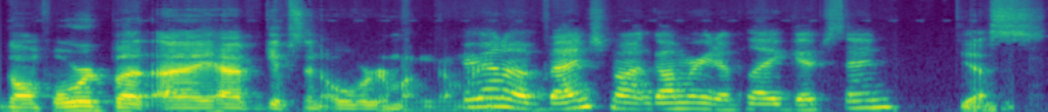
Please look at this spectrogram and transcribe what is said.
going forward, but I have Gibson over Montgomery. You're gonna bench Montgomery to play Gibson. Yes.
